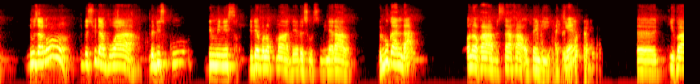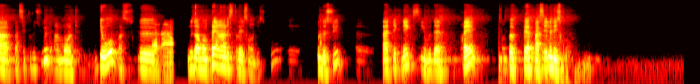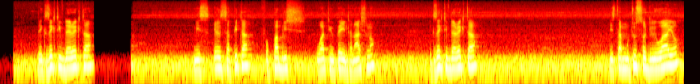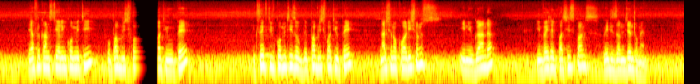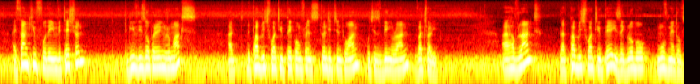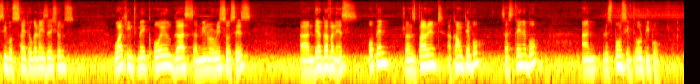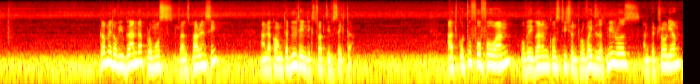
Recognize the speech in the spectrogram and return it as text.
nous allons tout de suite avoir le discours du ministre du Développement des ressources minérales de l'Ouganda, honorable Sarah Opendi Atien, euh, qui va passer tout de suite en mode vidéo parce que nous avons préenregistré son discours. Et tout de suite, euh, la technique, si vous êtes prêts, on peut faire passer le discours. The Executive Director, Ms. Elsa Peter, for Publish What You Pay International. Executive Director, Mr. Mutuso Diliwayo, the African Steering Committee for Publish What You Pay. Executive Committees of the Publish What You Pay National Coalitions in Uganda. Invited participants, ladies and gentlemen. I thank you for the invitation to give these opening remarks at the Publish What You Pay Conference 2021, which is being run virtually. I have learned that Publish What You Pay is a global movement of civil society organizations working to make oil, gas, and mineral resources and their governance open, transparent, accountable, sustainable, and responsive to all people. Government of Uganda promotes transparency and accountability in the extractive sector. Article 2441 of the Ugandan Constitution provides that minerals and petroleum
